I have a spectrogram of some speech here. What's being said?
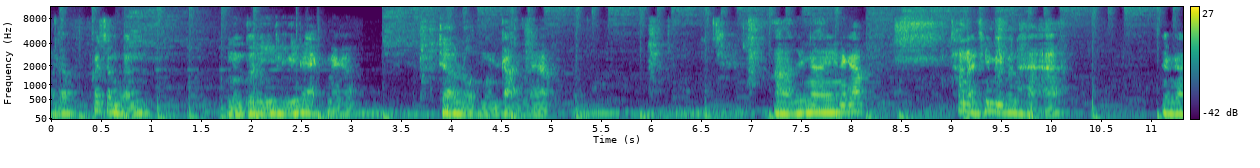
นะครับ ก็จะเหมือนเหมือนตัวนี้ลิงก์แรกนะครับจะโหลดเหมือนกันนะครับ อ่ายังไงนะครับ ถ้าไหนที่มีปัญหา ยังไง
